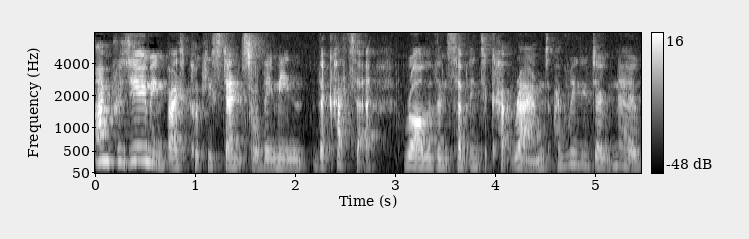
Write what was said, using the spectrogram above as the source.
I'm presuming by cookie stencil they mean the cutter rather than something to cut round. I really don't know.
